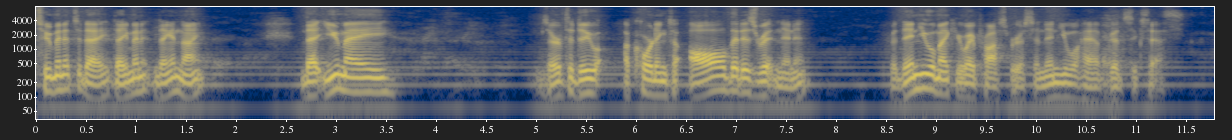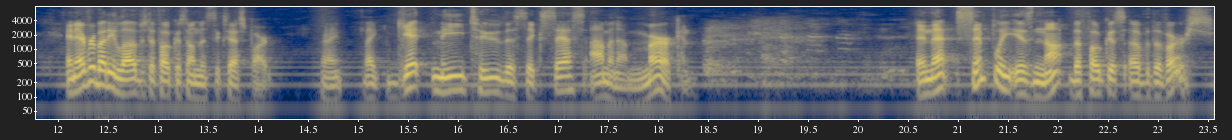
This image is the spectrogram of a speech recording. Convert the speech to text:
Two minutes a day, day, minute, day and night that you may observe to do according to all that is written in it, for then you will make your way prosperous, and then you will have good success. And everybody loves to focus on the success part, right? Like, get me to the success. I'm an American. And that simply is not the focus of the verse.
